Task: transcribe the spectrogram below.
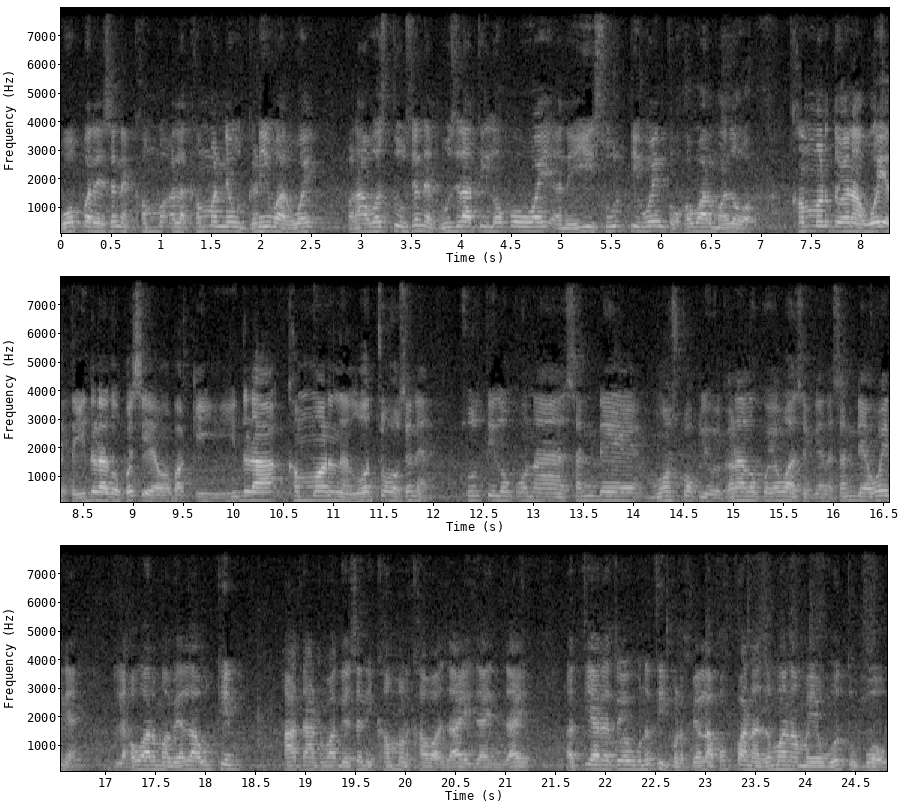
બપોરે છે ને ખમ અલા ખમણ ને એવું ઘણી વાર હોય પણ આ વસ્તુ છે ને ગુજરાતી લોકો હોય અને એ સુરતી હોય ને તો સવારમાં જો ખમણ તો એના હોય જ ઈદડા તો પછી આવ્યા બાકી ઈદડા, ખમણ ને લોચો છે ને, સુરતી લોકોના સન્ડે મોસ્ટ ઓફલી હોય. ઘણા લોકો એવા છે કે એને સન્ડે હોય ને, એટલે સવારમાં વહેલા ઉઠીને સાત આઠ વાગે છે ને ખમણ ખાવા જાય જાય ને જાય. અત્યારે તો એવું નથી, પણ પહેલાં પપ્પાના જમાનામાં એવું હતું બહુ,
